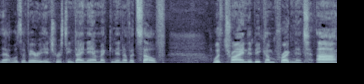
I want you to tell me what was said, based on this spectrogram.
that was a very interesting dynamic in and of itself with trying to become pregnant. Uh,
